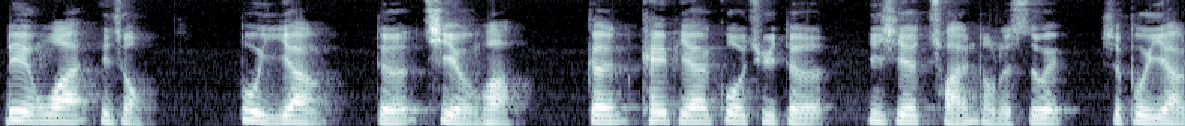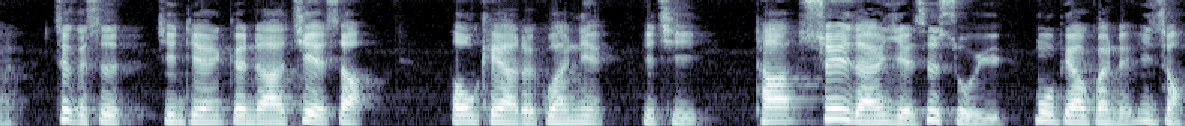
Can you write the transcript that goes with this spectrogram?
另外一种不一样的企业文化，跟 KPI 过去的一些传统的思维是不一样的。这个是今天跟大家介绍 OKR 的观念，以及它虽然也是属于目标观的一种。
